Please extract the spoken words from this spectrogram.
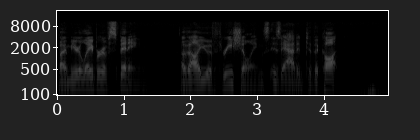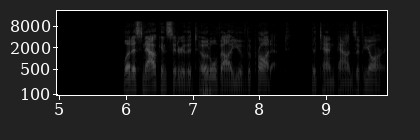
by mere labor of spinning, a value of three shillings is added to the cotton. Let us now consider the total value of the product, the ten pounds of yarn.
